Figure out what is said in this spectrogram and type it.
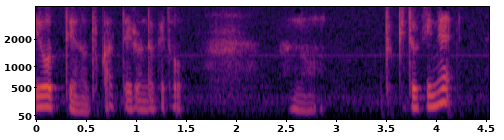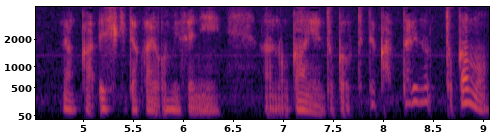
塩っていうのを使ってるんだけどあの時々ねなんか意識高いお店にあの岩塩とか売ってて買ったりとかも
